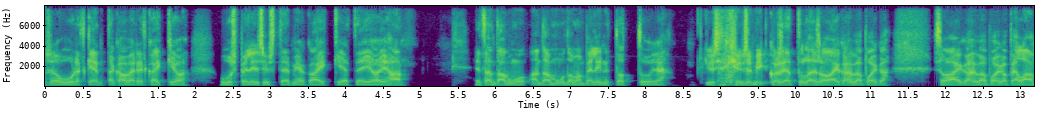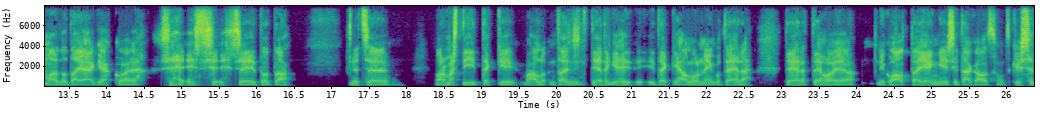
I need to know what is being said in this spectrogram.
se on uudet kenttäkaverit, kaikki on uusi pelisysteemi ja kaikki, että ei ole ihan, että antaa, antaa muutaman pelin nyt tottua ja kyllä se, kyllä se Mikko sieltä tulee, se on aika hyvä poika, se on aika hyvä poika pelaamaan tota jääkiekkoa ja se, se, se ei tota, että se varmasti itsekin, tai siis tietenkin itsekin haluan niin kuin tehdä, tehdä tehoja ja niin kuin auttaa jengiä sitä kautta, mutta kyllä se,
